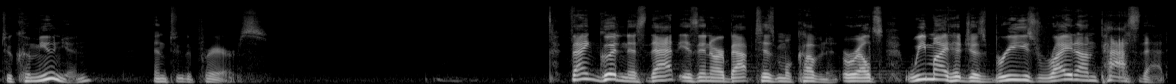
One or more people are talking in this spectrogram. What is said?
to communion, and to the prayers. Thank goodness that is in our baptismal covenant, or else we might have just breezed right on past that.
